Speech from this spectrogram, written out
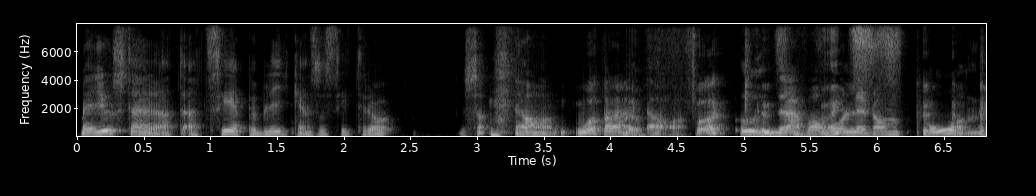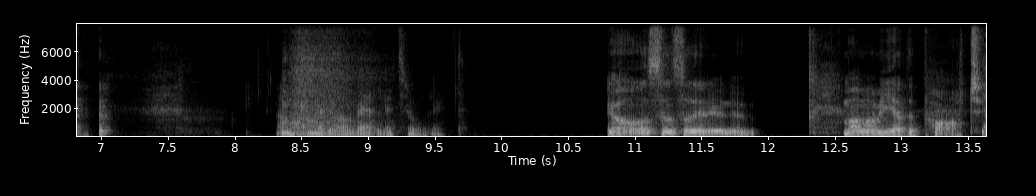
Men just det här att, att se publiken som sitter och så, ja, What bara, ja, undrar vad this? håller de på med? Ja, men det var väldigt roligt. Ja, och sen så är det ju nu Mamma Mia the Party.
